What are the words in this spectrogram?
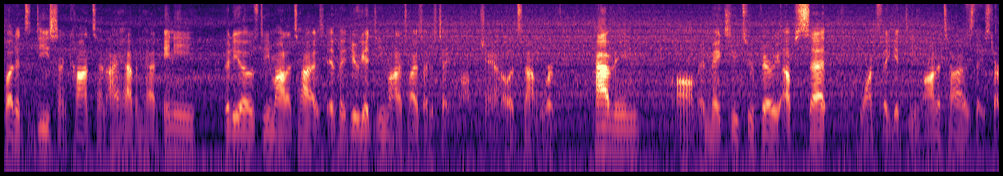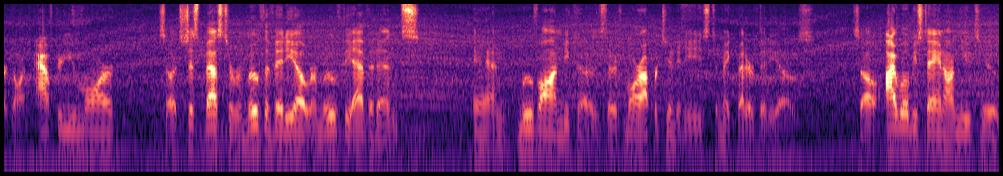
but it's decent content. I haven't had any videos demonetized. If they do get demonetized, I just take them off the channel. It's not worth having. Um, it makes YouTube very upset once they get demonetized. They start going after you more. So it's just best to remove the video, remove the evidence, and move on because there's more opportunities to make better videos. So I will be staying on YouTube.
